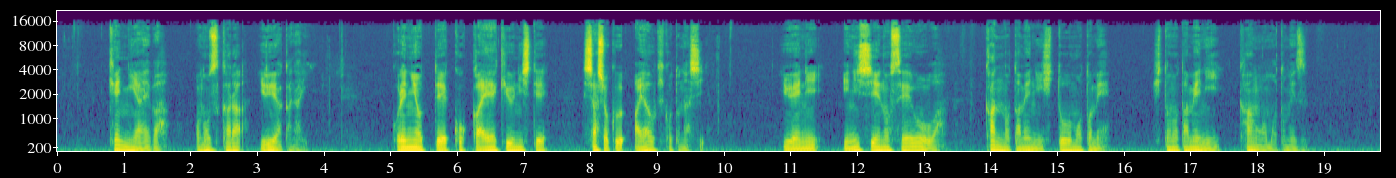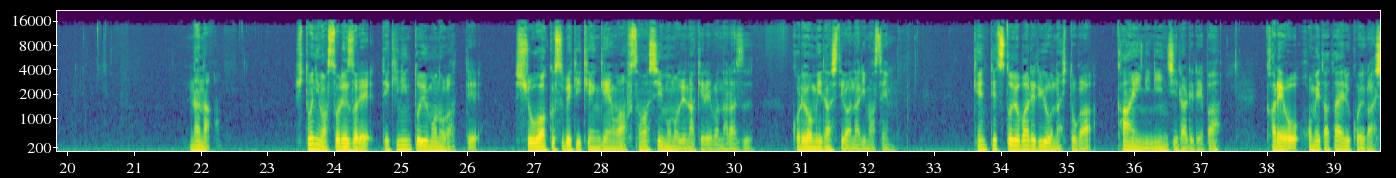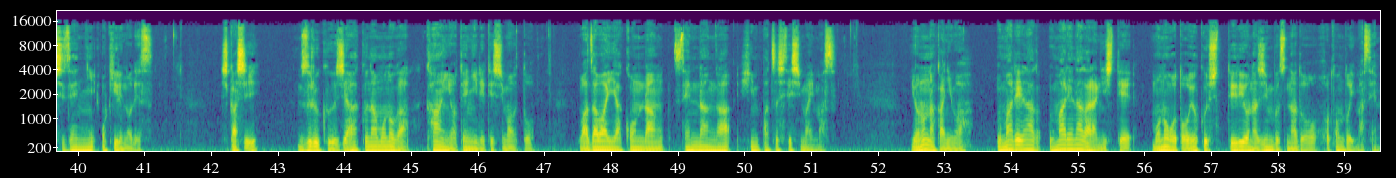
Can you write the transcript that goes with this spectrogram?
剣に合えばおのずから緩やかなり。これによって国家永久にして社食危うきことなし。故に古の西王は官のために人を求め人のために官を求めず。7人にはそれぞれ適任というものがあって掌握すべき権限はふさわしいものでなければならずこれを乱してはなりません。検鉄と呼ばれるような人が官位に任じられれば彼を褒めたたえる声が自然に起きるのです。しかしずるく邪悪な者が官位を手に入れてしまうと災いや混乱戦乱が頻発してしまいます。世の中には生まれな生まれながらにして物事をよく知っているような人物などほとんどいません。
